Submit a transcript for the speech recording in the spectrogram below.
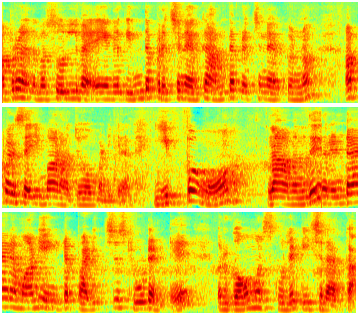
அப்புறம் இந்த மாதிரி சொல்லுவேன். எங்களுக்கு இந்த பிரச்சனை இருக்குது அந்த பிரச்சனை இருக்குன்னும். அப்புறம் சரிம்மா நான் ஜோம் பண்ணிக்கிறேன். இப்போவும் நான் வந்து ரெண்டாயிரம் ஆண்டு என்கிட்ட படித்த ஸ்டூடெண்ட்டு ஒரு கவர்மெண்ட் ஸ்கூலில் டீச்சராக இருக்கா.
